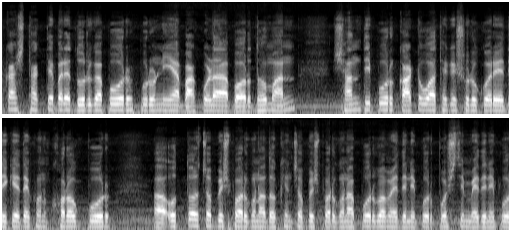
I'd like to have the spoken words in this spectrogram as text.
আকাশ থাকতে পারে দুর্গাপুর, পুরুলিয়া, বাঁকুড়া, বর্ধমান শান্তিপুর, কাটোয়া থেকে শুরু করে এদিকে দেখুন খড়গপুর উত্তর চব্বিশ পরগনা, দক্ষিণ চব্বিশ পরগনা, পূর্ব মেদিনীপুর, পশ্চিম মেদিনীপুর,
